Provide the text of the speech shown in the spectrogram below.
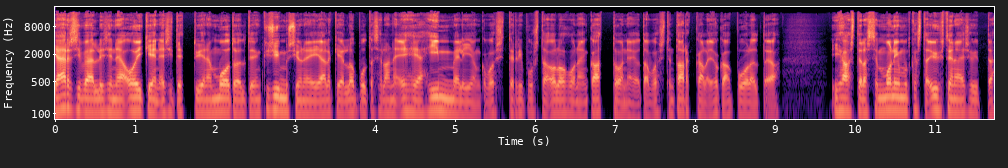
kärsivällisen ja oikein esitettyjen ja muotoiltujen kysymysjoneen jälkeen lopulta sellainen eheä himmeli, jonka voisi sitten ripustaa olohuoneen kattoon ja jota voisi sitten tarkkailla joka puolelta ja ihastella sen monimutkaista yhtenäisyyttä,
